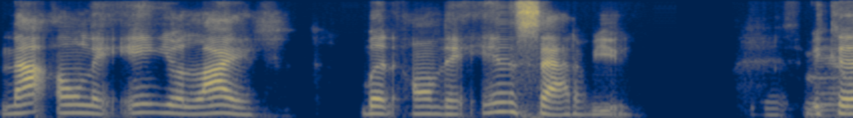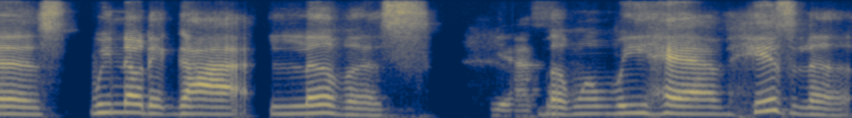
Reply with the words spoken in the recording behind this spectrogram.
not only in your life, but on the inside of you because we know that God loves us. Yes. But when we have his love,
